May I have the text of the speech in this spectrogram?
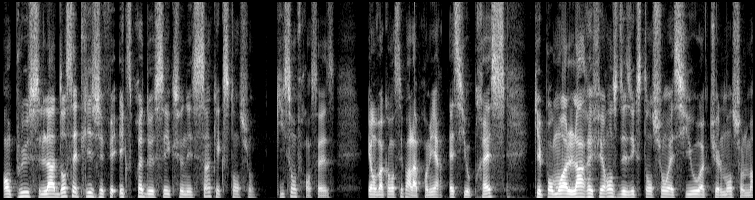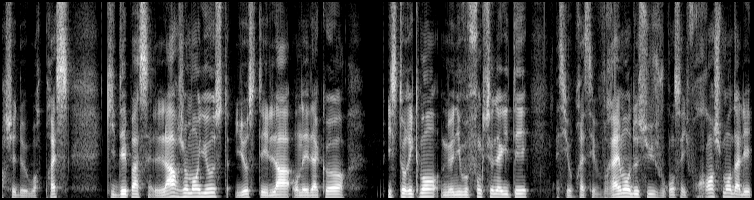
en plus, là, dans cette liste, j'ai fait exprès de sélectionner 5 extensions qui sont françaises. Et on va commencer par la première, SEO Press, qui est pour moi la référence des extensions SEO actuellement sur le marché de WordPress qui dépasse largement Yoast. Yoast est là, on est d'accord, historiquement, mais au niveau fonctionnalité, SEO Press est vraiment dessus. Je vous conseille franchement d'aller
